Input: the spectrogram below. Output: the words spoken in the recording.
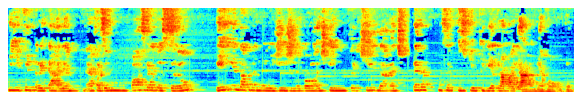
e fui para a Itália né, fazer uma pós-graduação em endocrinologia ginecológica e infertilidade. Era com certeza que eu queria trabalhar na minha volta.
